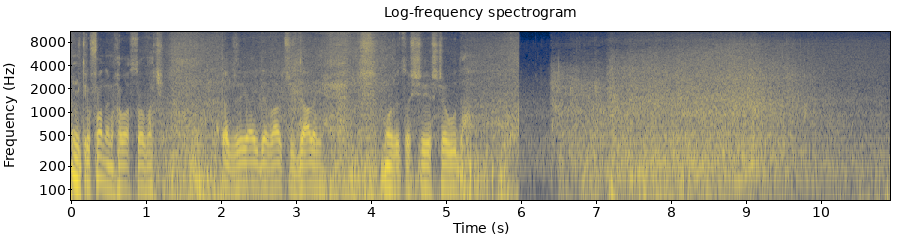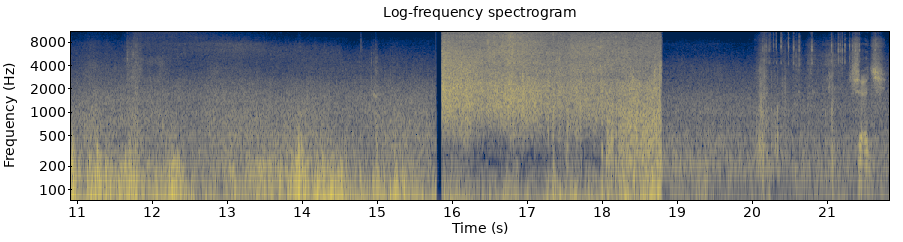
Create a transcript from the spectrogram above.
mikrofonem hałasować. Także ja idę walczyć dalej. Może coś się jeszcze uda. Siedzi.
